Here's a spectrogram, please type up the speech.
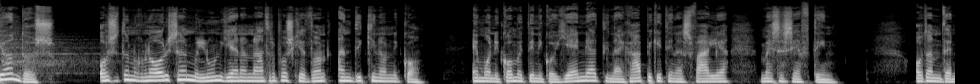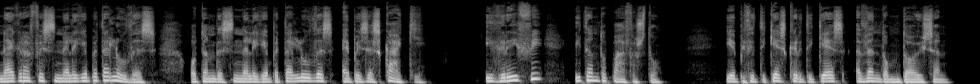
Και όντως, όσοι τον γνώρισαν μιλούν για έναν άνθρωπο σχεδόν αντικοινωνικό. Αιμονικό με την οικογένεια, την αγάπη και την ασφάλεια μέσα σε αυτήν. Όταν δεν έγραφε, συνέλεγε πεταλούδες. Όταν δεν συνέλεγε πεταλούδες, έπαιζε σκάκι. Η γρήφη ήταν το πάθος του. Οι επιθετικές κριτικές δεν τον πτώησαν.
